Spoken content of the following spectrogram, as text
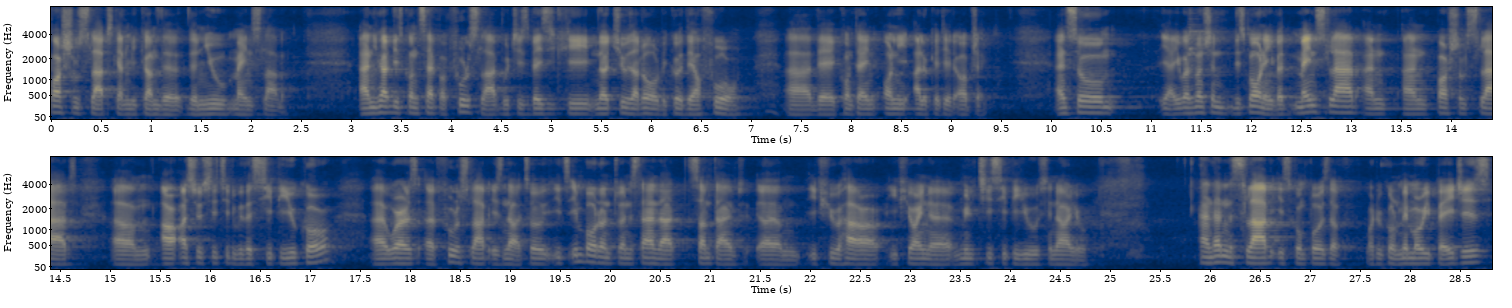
partial slabs can become the, the new main slab. And you have this concept of full slab, which is basically not used at all because they are full. Uh, they contain only allocated object. And so, yeah, it was mentioned this morning, but main slab and, and partial slabs um, are associated with a CPU core, uh, whereas a full slab is not. So it's important to understand that sometimes um, if, you are, if you are in a multi-CPU scenario. And then the slab is composed of what we call memory pages,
